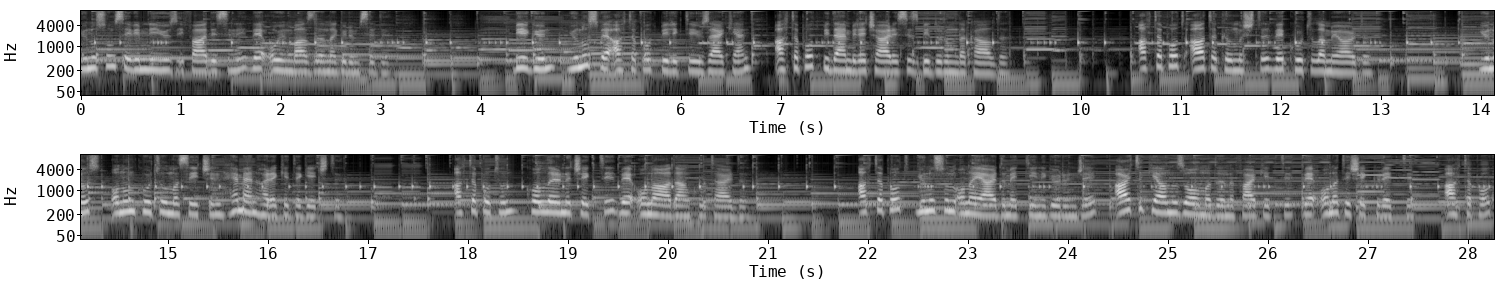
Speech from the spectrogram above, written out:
Yunus'un sevimli yüz ifadesini ve oyunbazlığına gülümsedi. Bir gün Yunus ve Ahtapot birlikte yüzerken, Ahtapot birdenbire çaresiz bir durumda kaldı. Ahtapot ağa takılmıştı ve kurtulamıyordu. Yunus, onun kurtulması için hemen harekete geçti. Ahtapot'un kollarını çekti ve onu ağdan kurtardı. Ahtapot, Yunus'un ona yardım ettiğini görünce artık yalnız olmadığını fark etti ve ona teşekkür etti. Ahtapot,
